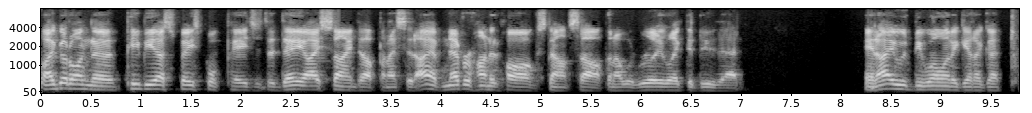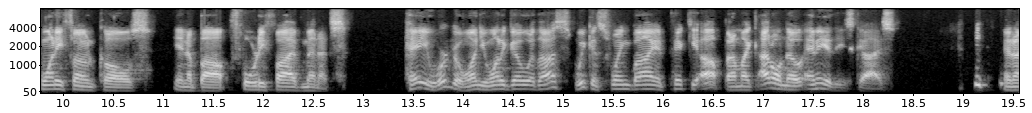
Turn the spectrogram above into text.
I got on the PBS Facebook page the day I signed up, and I said I have never hunted hogs down south, and I would really like to do that. And I would be willing to get. I got 20 phone calls in about 45 minutes. Hey, we're going. You want to go with us? We can swing by and pick you up. And I'm like, I don't know any of these guys. and I,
